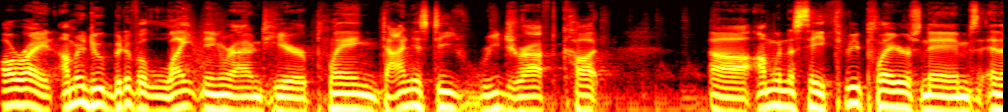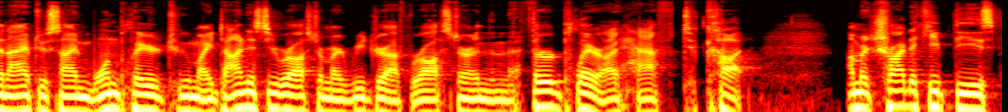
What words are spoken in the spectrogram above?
All right, I'm going to do a bit of a lightning round here, playing Dynasty Redraft Cut. Uh, I'm going to say three players' names, and then I have to assign one player to my Dynasty roster, my redraft roster, and then the third player I have to cut. I'm going to try to keep these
